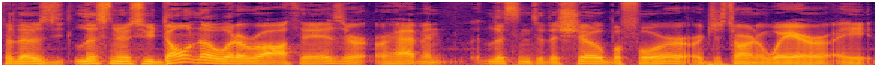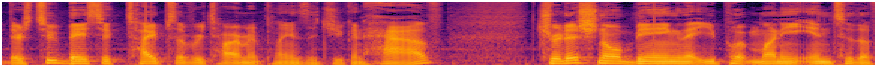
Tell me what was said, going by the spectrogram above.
For those listeners who don't know what a Roth is or, or haven't listened to the show before or just aren't aware, a, there's two basic types of retirement plans that you can have. Traditional being that you put money into the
